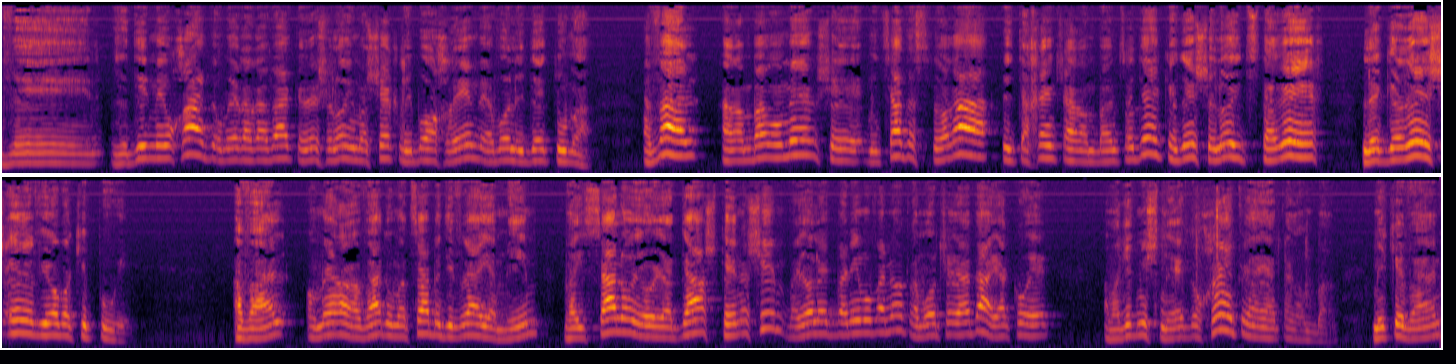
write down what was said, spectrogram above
וזה דין מיוחד, אומר הרמב"ם, כדי שלא יימשך ליבו אחריהם ויבוא לידי טומאה. אבל הרמב"ם אומר שמצד הסברה ייתכן שהרמב"ם צודק כדי שלא יצטרך לגרש ערב יום הכיפורים. אבל, אומר הרב"ד, הוא מצא בדברי הימים, וישא לו יהוידע שתי נשים, ויולד בנים ובנות, למרות שיהוידע היה כהן. המגיד משנה דוחה את ראיית הרמב"ם, מכיוון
